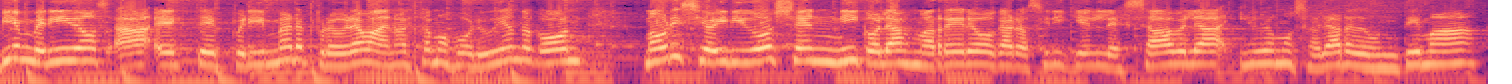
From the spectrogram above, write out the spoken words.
Bienvenidos a este primer programa de No Estamos Boludeando con Mauricio Irigoyen, Nicolás Marrero, Caro Siri, quien les habla. Y hoy vamos a hablar de un tema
